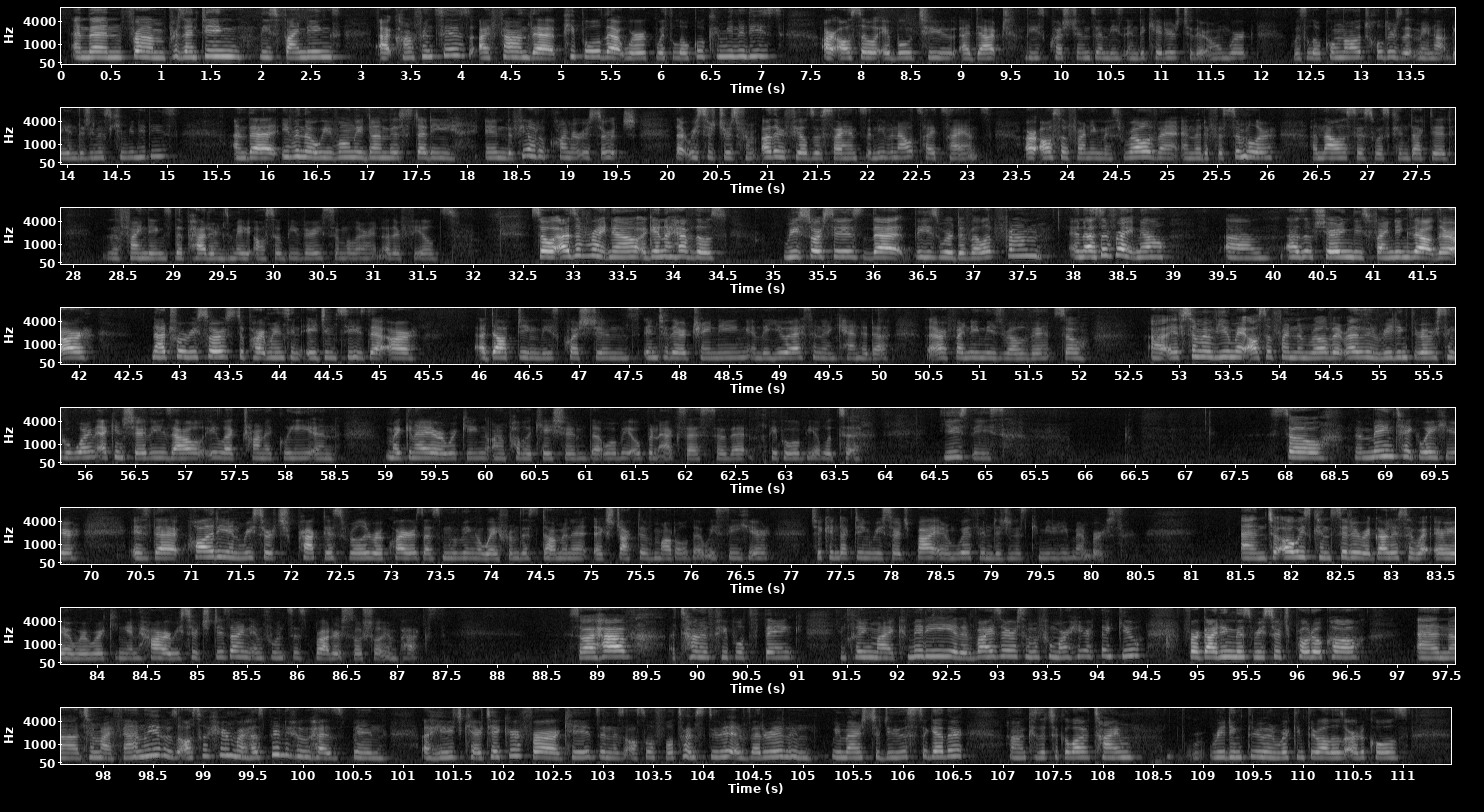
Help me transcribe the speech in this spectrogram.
And then from presenting these findings at conferences, I found that people that work with local communities are also able to adapt these questions and these indicators to their own work with local knowledge holders that may not be indigenous communities. And that even though we've only done this study in the field of climate research, that researchers from other fields of science and even outside science are also finding this relevant and that if a similar analysis was conducted, the findings, the patterns may also be very similar in other fields. So as of right now, again, I have those resources that these were developed from. And as of right now, um, as of sharing these findings out, there are natural resource departments and agencies that are adopting these questions into their training in the US and in Canada that are finding these relevant. So uh, if some of you may also find them relevant, rather than reading through every single one, I can share these out electronically and Mike and I are working on a publication that will be open access so that people will be able to use these. So the main takeaway here is that quality in research practice really requires us moving away from this dominant extractive model that we see here to conducting research by and with Indigenous community members. And to always consider, regardless of what area we're working in, how our research design influences broader social impacts. So I have a ton of people to thank including my committee and advisor, some of whom are here. Thank you for guiding this research protocol. And uh, to my family, who's also here, my husband, who has been a huge caretaker for our kids and is also a full-time student and veteran, and we managed to do this together because uh, it took a lot of time reading through and working through all those articles,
